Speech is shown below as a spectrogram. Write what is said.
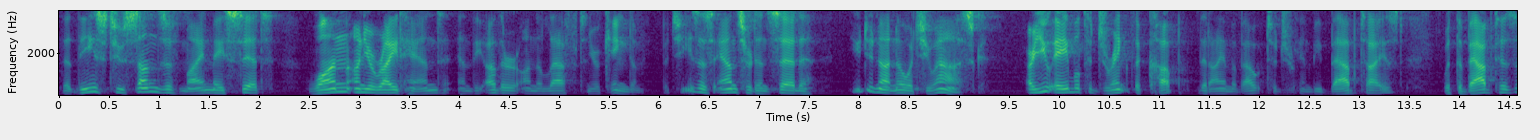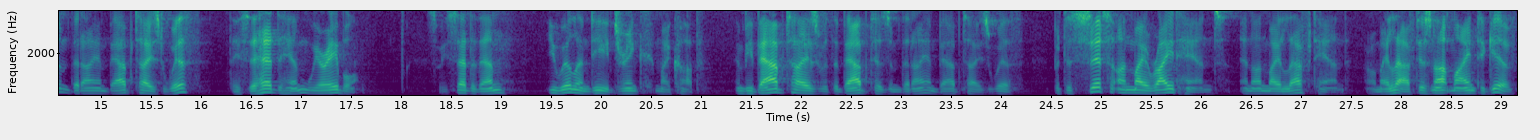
that these two sons of mine may sit, one on your right hand and the other on the left in your kingdom. But Jesus answered and said, You do not know what you ask. Are you able to drink the cup that I am about to drink and be baptized with the baptism that I am baptized with? They said to him, We are able. So he said to them, You will indeed drink my cup and be baptized with the baptism that I am baptized with. But to sit on my right hand and on my left hand, or on my left, is not mine to give,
